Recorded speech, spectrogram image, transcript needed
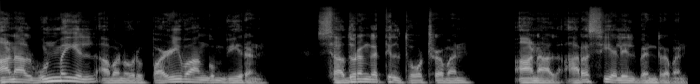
ஆனால் உண்மையில் அவன் ஒரு பழிவாங்கும் வீரன். சதுரங்கத்தில் தோற்றவன் ஆனால் அரசியலில் வென்றவன்.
